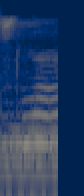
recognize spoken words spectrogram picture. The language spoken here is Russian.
just like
